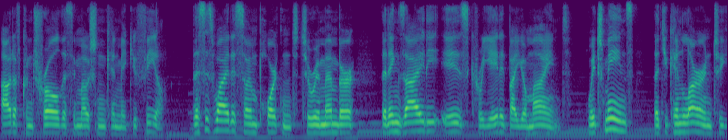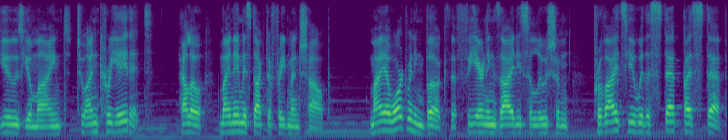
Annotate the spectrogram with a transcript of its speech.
out of control this emotion can make you feel. This is why it is so important to remember that anxiety is created by your mind, which means that you can learn to use your mind to uncreate it. Hello, my name is Dr. Friedemann Schaub. My award winning book, The Fear and Anxiety Solution, provides you with a step by step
